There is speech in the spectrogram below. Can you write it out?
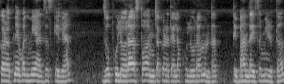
कळकण्या पण मी आजच केल्या. जो फुलोरा असतो आमच्याकडं त्याला फुलोरा म्हणतात. ते बांधायचं मिळतं.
